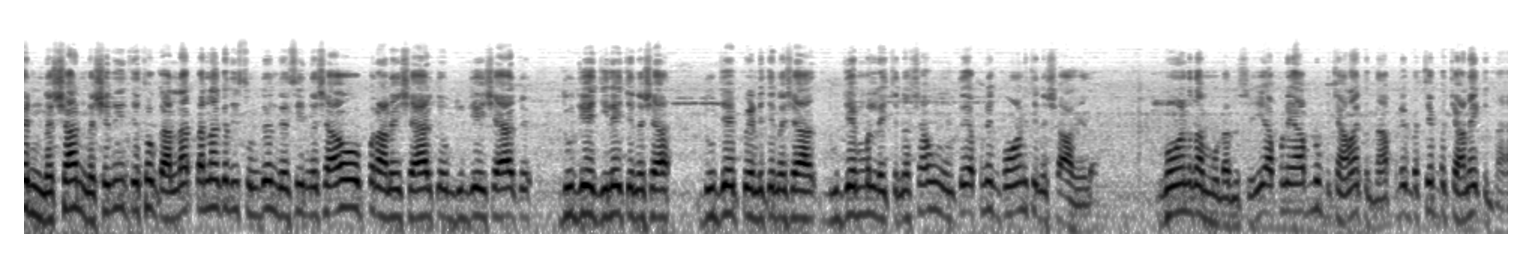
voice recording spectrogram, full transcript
ਤੇ ਨਸ਼ਾ, ਨਸ਼ੇ ਦੀ ਜਿੱਥੋਂ ਗੱਲ ਆ, ਪਹਿਲਾਂ ਕਦੀ ਸੁਣਦੇ ਹੁੰਦੇ ਸੀ, ਨਸ਼ਾ ਉਹ ਪੁਰਾਣੇ ਸ਼ਹਿਰ 'ਚ, ਦੂਜੇ ਸ਼ਹਿਰ 'ਚ, ਦੂਜੇ ਜ਼ਿਲ੍ਹੇ 'ਚ ਨਸ਼ਾ, ਦੂਜੇ ਪਿੰਡ 'ਚ ਨਸ਼ਾ, ਦੂਜੇ ਮੁਹੱਲੇ 'ਚ ਨਸ਼ਾ ਹੁਣ ਤੇ ਆਪਣੇ ਗੁਆਂਢ 'ਚ ਨਸ਼ਾ ਆ ਗਿਆ ਗੁਆਂਢ ਦਾ ਮੁੰਡਾ ਨਸ਼ੇ ਆਪਣੇ ਆਪ ਨੂੰ ਬਚਾਉਣਾ ਕਿੱਦਾਂ? ਆਪਣੇ ਬੱਚੇ ਬਚਾਉਣੇ ਕਿੱਦਾਂ?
